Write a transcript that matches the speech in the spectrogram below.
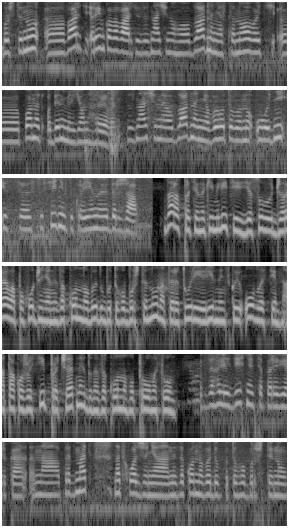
бурштину. Е, Ринкова вартість зазначеного обладнання становить е, понад 1 мільйон гривень. Зазначене обладнання виготовлено у одній із е, сусідніх з Україною держав. Зараз працівники міліції з'ясовують джерела походження незаконно видобутого бурштину на території Рівненської області, а також осіб, причетних до незаконного промислу. Взагалі здійснюється перевірка на предмет надходження незаконно видобутого бурштину.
